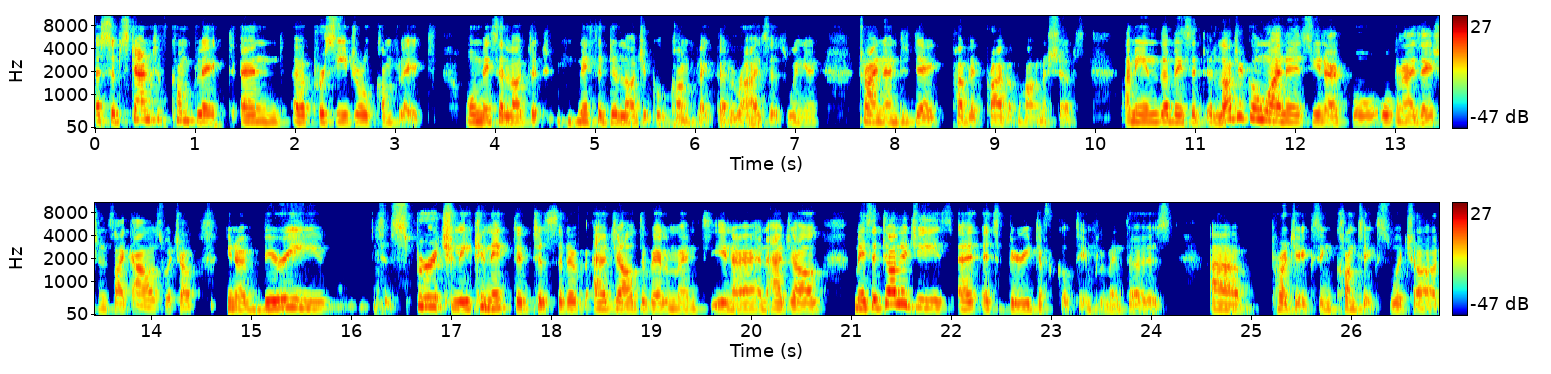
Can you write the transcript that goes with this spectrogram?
a substantive conflict and a procedural conflict or methodologic, methodological conflict that arises when you're trying to undertake public-private partnerships. I mean, the methodological one is, you know, for organizations like ours, which are, you know, very spiritually connected to sort of agile development, you know, and agile methodologies, uh, it's very difficult to implement those uh, projects in contexts which are,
